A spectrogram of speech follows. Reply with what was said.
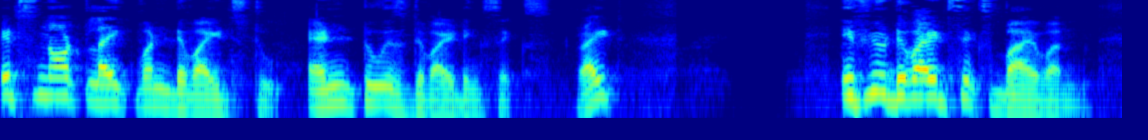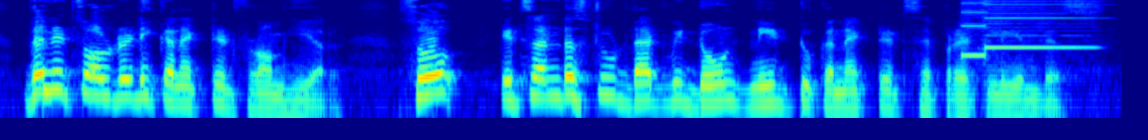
It's not like 1 divides 2. N2 is dividing 6, right? If you divide 6 by 1, then it's already connected from here. So, it's understood that we don't need to connect it separately in this.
